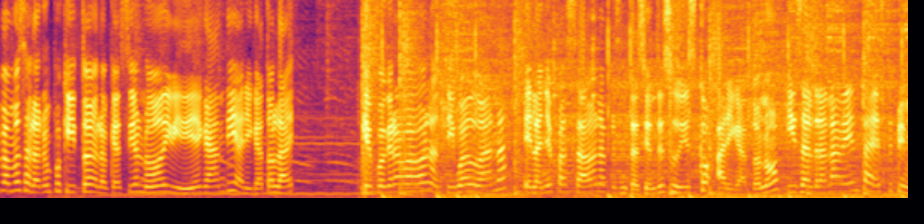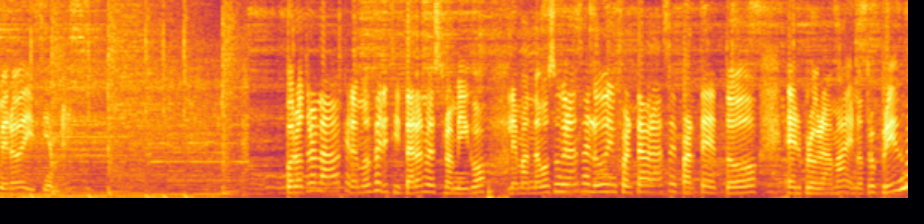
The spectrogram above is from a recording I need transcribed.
vamos a hablar un poquito de lo que ha sido el nuevo DVD de Gandhi, Arigato Live que fue grabado en la antigua aduana el año pasado en la presentación de su disco Arigato No y saldrá a la venta este primero de diciembre. Por otro lado, queremos felicitar a nuestro amigo, le mandamos un gran saludo y un fuerte abrazo de parte de todo el programa en otro prisma.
